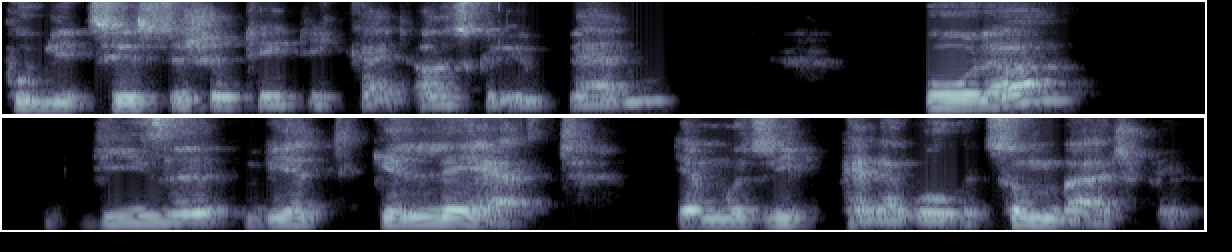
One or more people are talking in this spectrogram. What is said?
publizistische Tätigkeit ausgeübt werden oder diese wird gelehrt. Der Musikpädagoge zum Beispiel.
